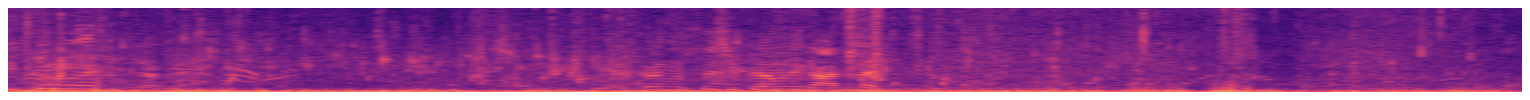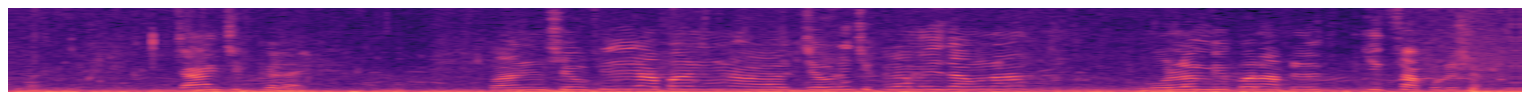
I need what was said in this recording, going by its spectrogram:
चिखल बघा किती लागला एअरकन नुसतं चिखलामध्ये गाडलाय जाम चिखल आहे. पण शेवटी आपण जेवढे चिखलामध्ये जाऊ ना कोलंबी पण आपल्याला तीच सापडू शकते.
